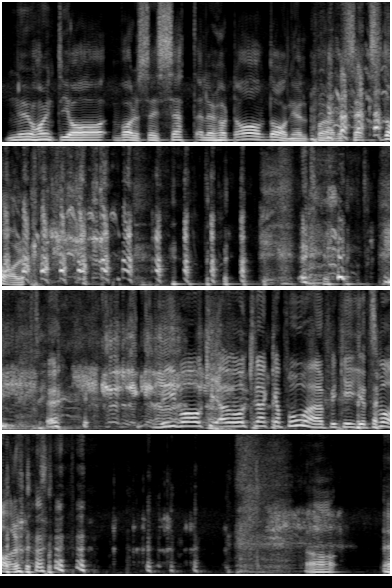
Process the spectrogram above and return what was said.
Nu har inte jag vare sig sett eller hört av Daniel på över sex dagar. Vi var och, jag var och knackade på här, fick inget svar. ja. Eh.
